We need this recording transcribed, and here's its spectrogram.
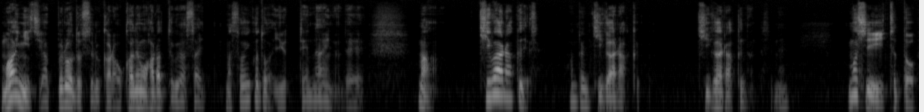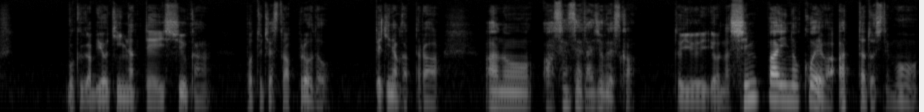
毎日アップロードするからお金を払ってください、まあ、そういうことは言ってないのでまあ気は楽です本当に気が楽気が楽なんですね。もしちょっと僕が病気になって1週間ポッドキャストアップロードできなかったら「あのあ先生大丈夫ですか?」というような心配の声はあったとしても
